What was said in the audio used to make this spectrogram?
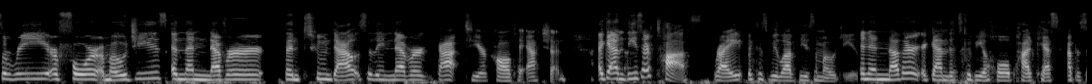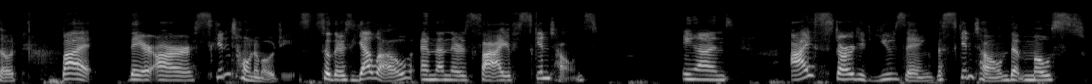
three or four emojis and then never then tuned out so they never got to your call to action? Again these are tough right? Because we love these emojis. And another again this could be a whole podcast episode but there are skin tone emojis. So there's yellow and then there's five skin tones. And i started using the skin tone that most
